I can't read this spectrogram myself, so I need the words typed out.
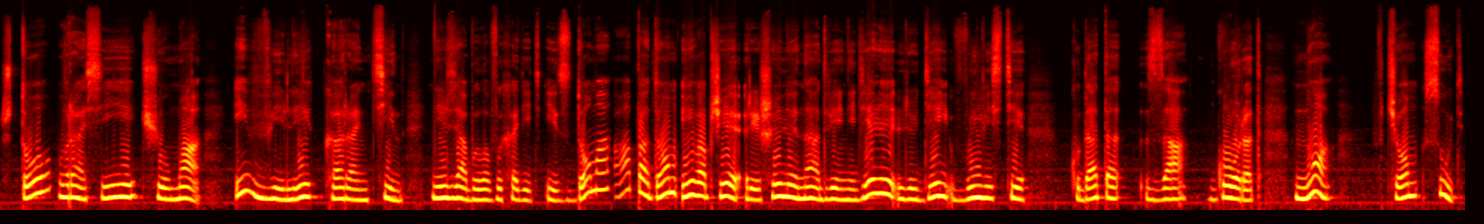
что в России чума – и ввели карантин. Нельзя было выходить из дома, а потом и вообще решили на две недели людей вывести куда-то за город. Но в чем суть?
